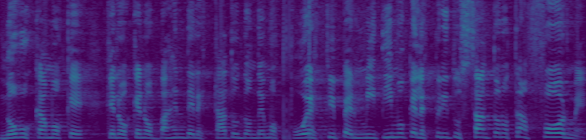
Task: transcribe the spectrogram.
No buscamos que, que, nos, que nos bajen del estatus donde hemos puesto y permitimos que el Espíritu Santo nos transforme.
